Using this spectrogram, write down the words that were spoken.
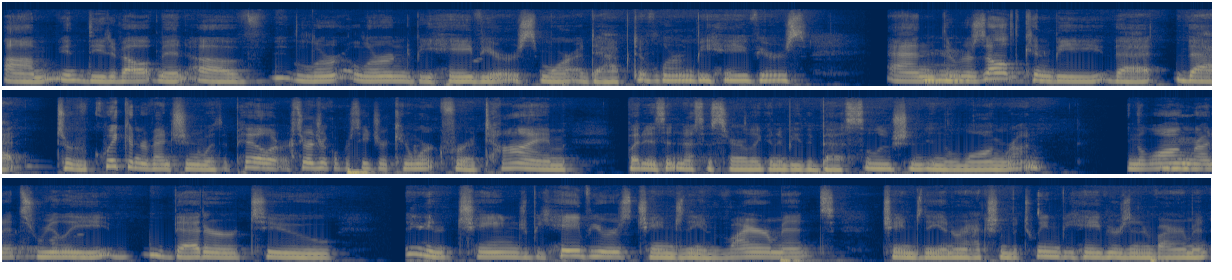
um, in the development of lear- learned behaviors, more adaptive learned behaviors. And mm-hmm. the result can be that that sort of quick intervention with a pill or a surgical procedure can work for a time, but isn't necessarily going to be the best solution in the long run. In the long mm-hmm. run, it's really better to you know, change behaviors, change the environment, change the interaction between behaviors and environment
